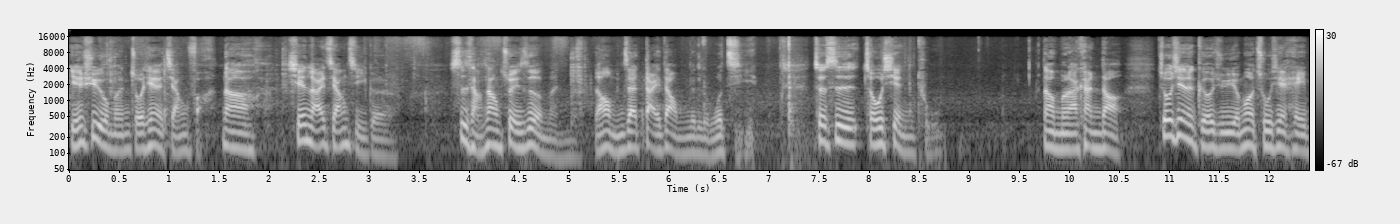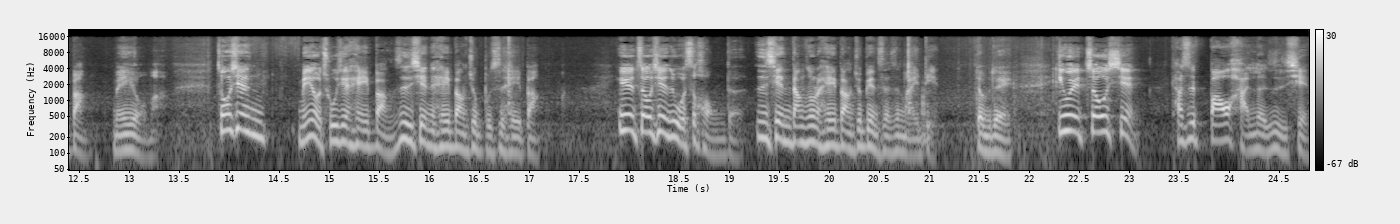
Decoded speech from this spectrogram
延续我们昨天的讲法，那先来讲几个市场上最热门的，然后我们再带到我们的逻辑。这是周线图，那我们来看到周线的格局有没有出现黑棒？没有嘛？周线没有出现黑棒，日线的黑棒就不是黑棒，因为周线如果是红的，日线当中的黑棒就变成是买点，对不对？因为周线它是包含了日线，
